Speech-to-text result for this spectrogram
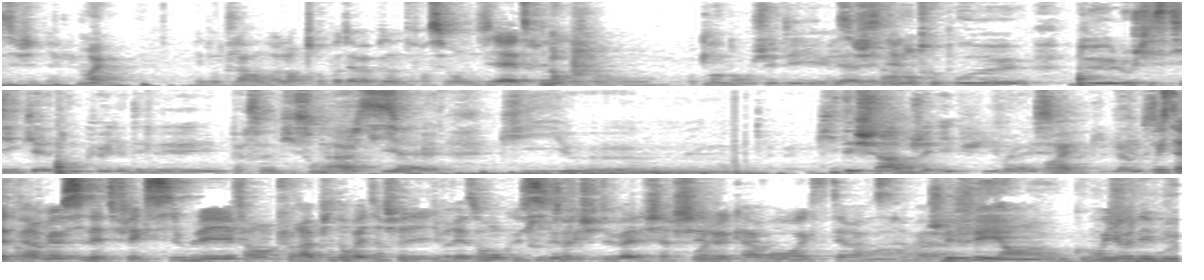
c'est génial. Ouais. Et donc là, l'entrepôt, tu n'as pas besoin forcément d'y être Non. Non, non, j'ai des, c'est un entrepôt euh, de logistique, donc euh, il y a des personnes qui sont là, qui, euh, qui, qui déchargent, et puis voilà. Là aussi oui, ça te permet aussi d'être flexible et enfin, plus rapide, on va dire, sur les livraisons que si toi tu devais aller chercher le carreau, etc. Je l'ai fait, hein, on commence oui, au début.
